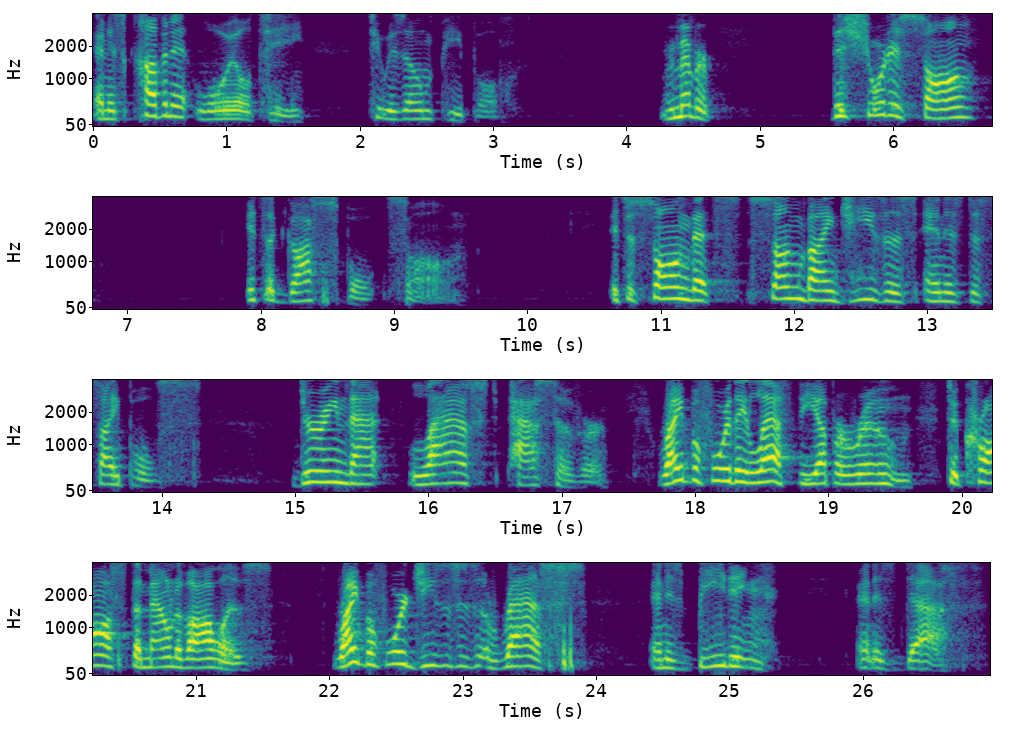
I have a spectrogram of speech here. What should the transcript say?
and his covenant loyalty to his own people. Remember, this shortest song, it's a gospel song. It's a song that's sung by Jesus and his disciples during that last Passover, right before they left the upper room to cross the Mount of Olives, right before Jesus' arrest and his beating and his death.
